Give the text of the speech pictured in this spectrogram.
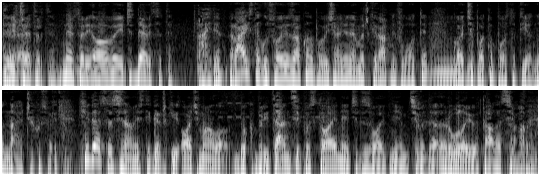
34. Ne, stvari, ovaj 900. Ajde. Reichstag usvojio zakon o povećanju nemačke ratne flote, Mhm. koja će potom postati jedna od najjačih u svetu. 1917. grčki, hoće malo, dok Britanci postoje, neće dozvoliti Njemcima da rulaju talasima. Tako je.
